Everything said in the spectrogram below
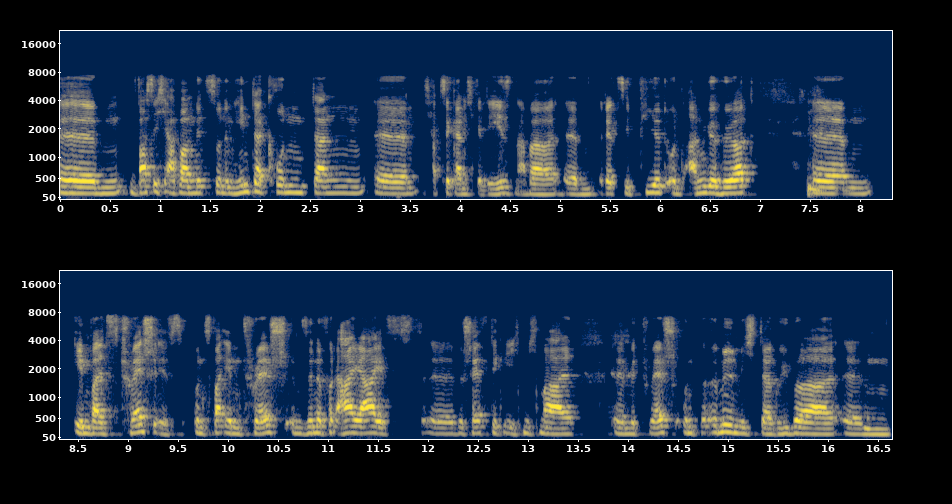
ähm, was ich aber mit so einem Hintergrund dann, äh, ich habe es ja gar nicht gelesen, aber ähm, rezipiert und angehört, ähm, eben weil es Trash ist. Und zwar eben Trash im Sinne von, ah ja, jetzt äh, beschäftige ich mich mal äh, mit Trash und beömmel mich darüber, ähm,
